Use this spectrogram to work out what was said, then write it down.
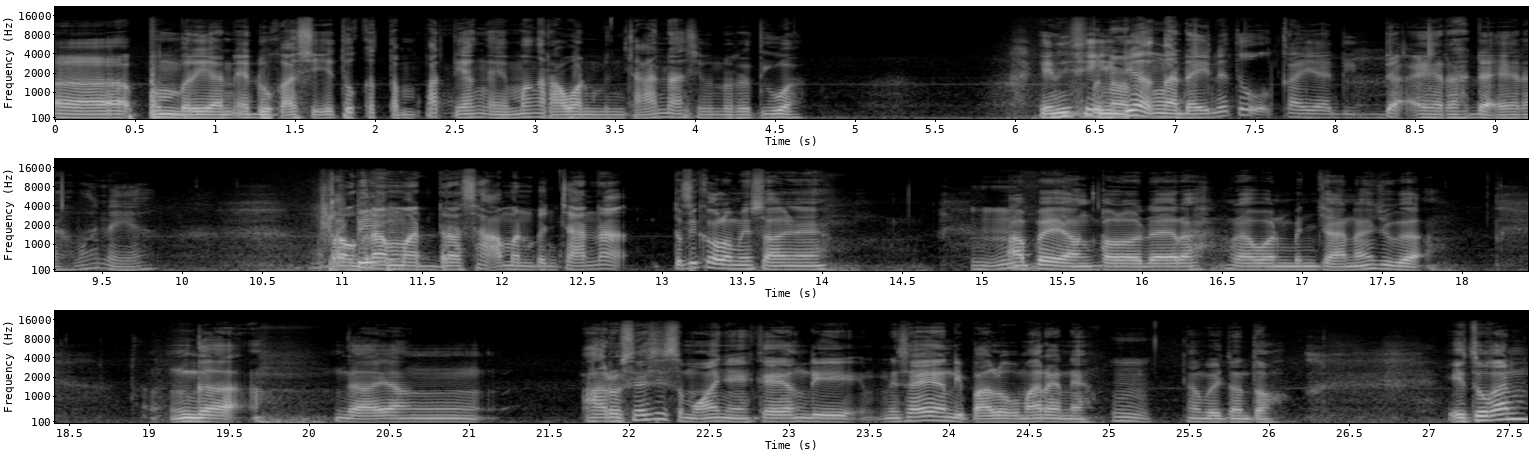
eh pemberian edukasi itu ke tempat yang emang rawan bencana sih menurut gua. Ini sih Benar. dia ngadainnya tuh kayak di daerah-daerah mana ya? Program madrasah aman bencana. Tapi kalau misalnya Mhm. apa yang kalau daerah rawan bencana juga nggak nggak yang harusnya sih semuanya kayak yang di misalnya yang di Palu kemarin ya Hmm. ambil contoh itu kan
